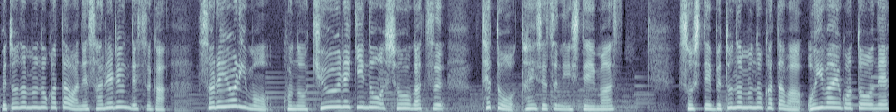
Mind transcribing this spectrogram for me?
ベトナムの方はねされるんですがそれよりもこの旧暦の正月テトを大切にしています。そしてベトナムの方はお祝い事をね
